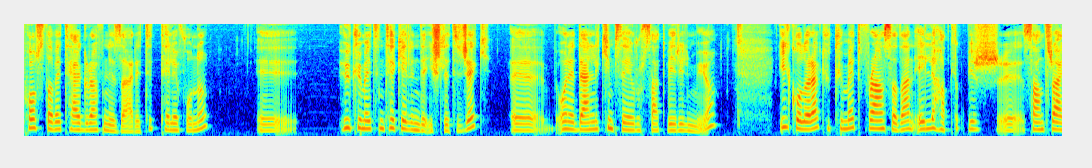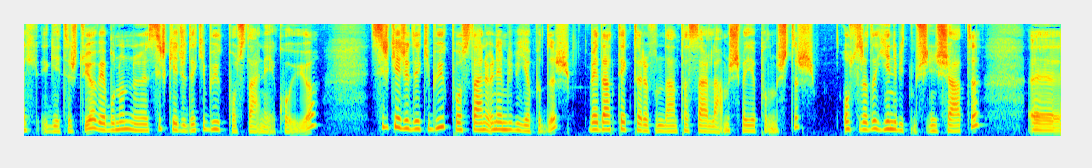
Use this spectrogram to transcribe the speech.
Posta ve telgraf nezareti telefonu e, hükümetin tek elinde işletecek. E, o nedenle kimseye ruhsat verilmiyor. İlk olarak hükümet Fransa'dan 50 hatlık bir e, santral getirtiyor ve bunun e, Sirkeci'deki büyük postaneye koyuyor. Sirkeci'deki büyük postane önemli bir yapıdır. Vedat Tek tarafından tasarlanmış ve yapılmıştır. O sırada yeni bitmiş inşaatı. E,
